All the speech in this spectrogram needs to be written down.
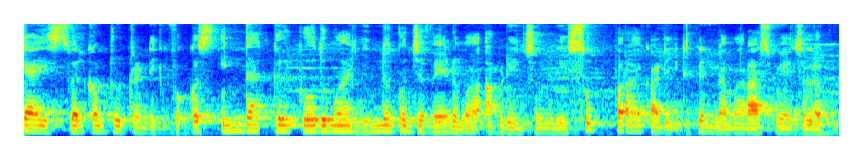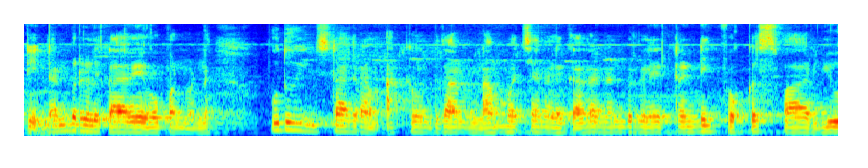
Guys welcome to trending focus இந்த அக்கள் போதுமா? இன்னும் கொஞ்சம் வேணுமா? அப்படின்னு சொல்லி சூப்பராக காட்டிக்கிட்டு இருக்கு நம்ம ராஷ்மியா செல்லக்குட்டி நண்பர்களுக்காகவே ஓப்பன் பண்ண புது இன்ஸ்டாகிராம் அக்கௌண்ட் தான் நம்ம சேனலுக்காக. நண்பர்களே ட்ரெண்டிங் ஃபோக்கஸ் ஃபார் யூ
